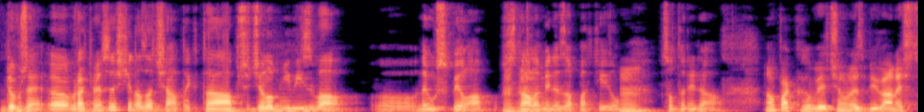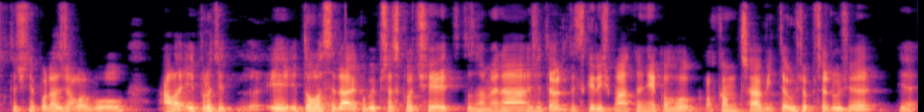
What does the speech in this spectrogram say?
Dobře, uh, vraťme se ještě na začátek. Ta předžalobní výzva neuspěla, mm-hmm. stále mi nezaplatil. Mm. Co tedy dál? No pak většinou nezbývá, než skutečně podat žalobu, ale i, proti, i, i tohle se dá jakoby přeskočit. To znamená, že teoreticky, když máte někoho, o kom třeba víte už dopředu, že je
